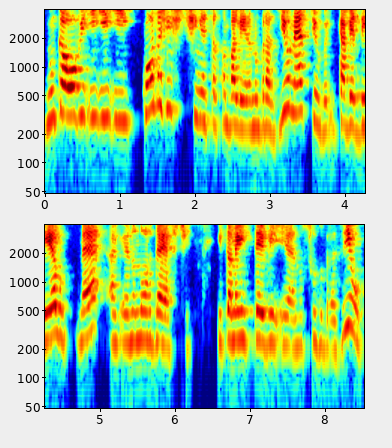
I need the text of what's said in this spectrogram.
nunca houve, e, e, e quando a gente tinha a estação baleira no Brasil, né, Silvia, em Cabedelo, né, no Nordeste, e também teve é, no Sul do Brasil,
